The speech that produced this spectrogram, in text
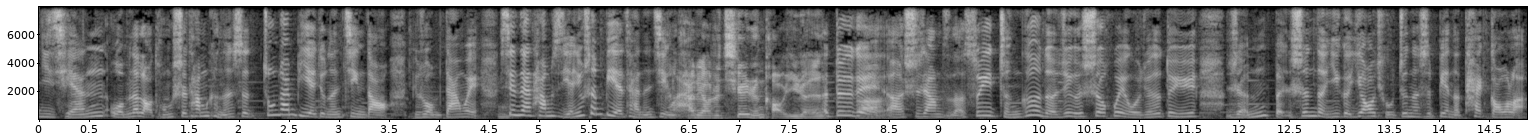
以前我们的老同事，他们可能是中专毕业就能进到，比如说我们单位，现在他们是研究生毕业才能进来还。得要是千人考一人，呃，对对对，啊呃，是这样子的，所以整个的这个社会，我觉得对于人本身的一个要求真的是变得太高了，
